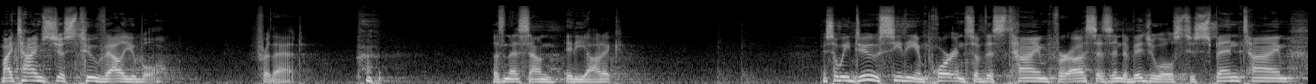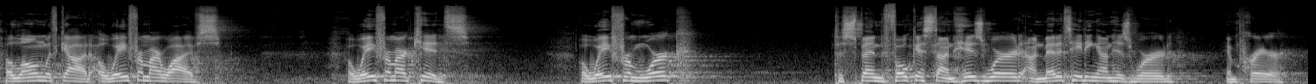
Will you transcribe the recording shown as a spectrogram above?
My time's just too valuable for that. Doesn't that sound idiotic? And so we do see the importance of this time for us as individuals to spend time alone with God, away from our wives, away from our kids, away from work, to spend focused on His Word, on meditating on His Word, and prayer,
